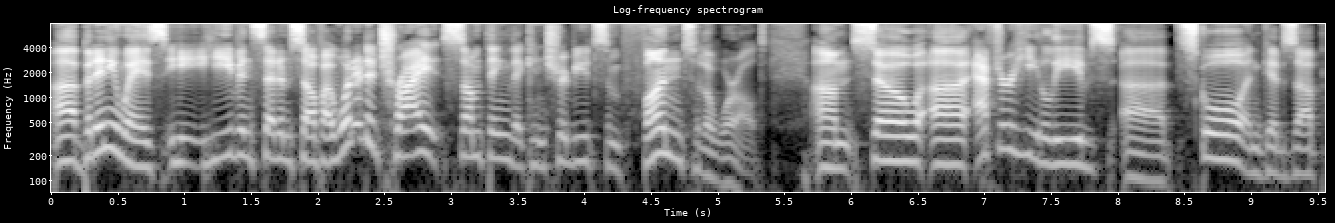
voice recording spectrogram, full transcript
Uh, but anyways, he he even said himself, "I wanted to try something that contributes some fun to the world." Um, so uh, after he leaves uh, school and gives up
